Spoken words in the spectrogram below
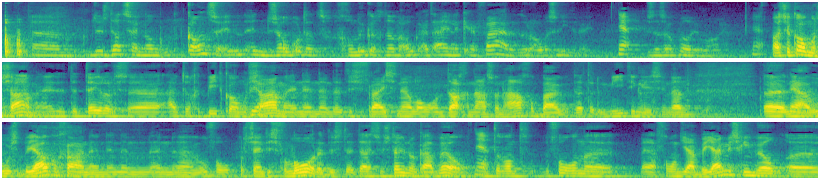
Ehm, dus dat zijn dan kansen en, en zo wordt het gelukkig dan ook uiteindelijk ervaren door alles en iedereen. Ja. Dus dat is ook wel weer mooi. Maar ze komen samen. Hè. De, de telers eh, uit een gebied komen Ja. samen. En, en, en dat is vrij snel al een dag na zo'n hagelbui dat er een meeting is. En dan, eh, nou ja, hoe is het bij jou gegaan en, en, en, en eh, hoeveel procent is verloren? Dus da- daar, ze steunen elkaar wel. Ja. Want, want de volgende, nou ja, volgend jaar ben jij misschien wel eh,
